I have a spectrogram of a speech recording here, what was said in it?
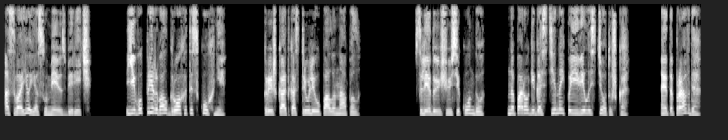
а свое я сумею сберечь. Его прервал грохот из кухни. Крышка от кастрюли упала на пол. В следующую секунду на пороге гостиной появилась тетушка. Это правда?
